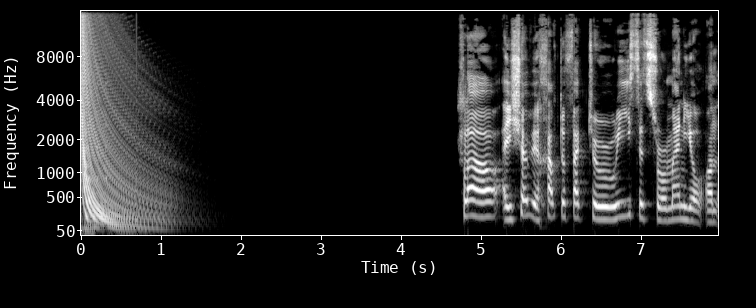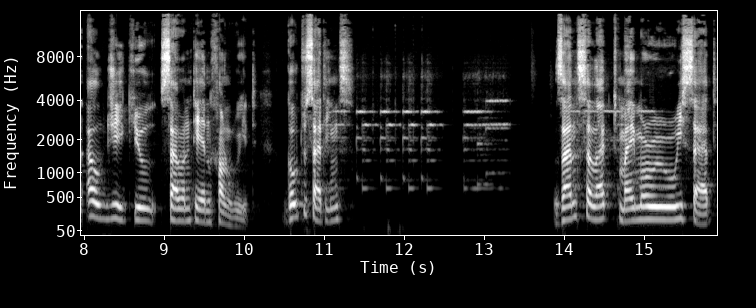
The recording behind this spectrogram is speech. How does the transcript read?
Hello, I show you how to factory reset your manual on LG KU1700. Go to settings, then select memory reset.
